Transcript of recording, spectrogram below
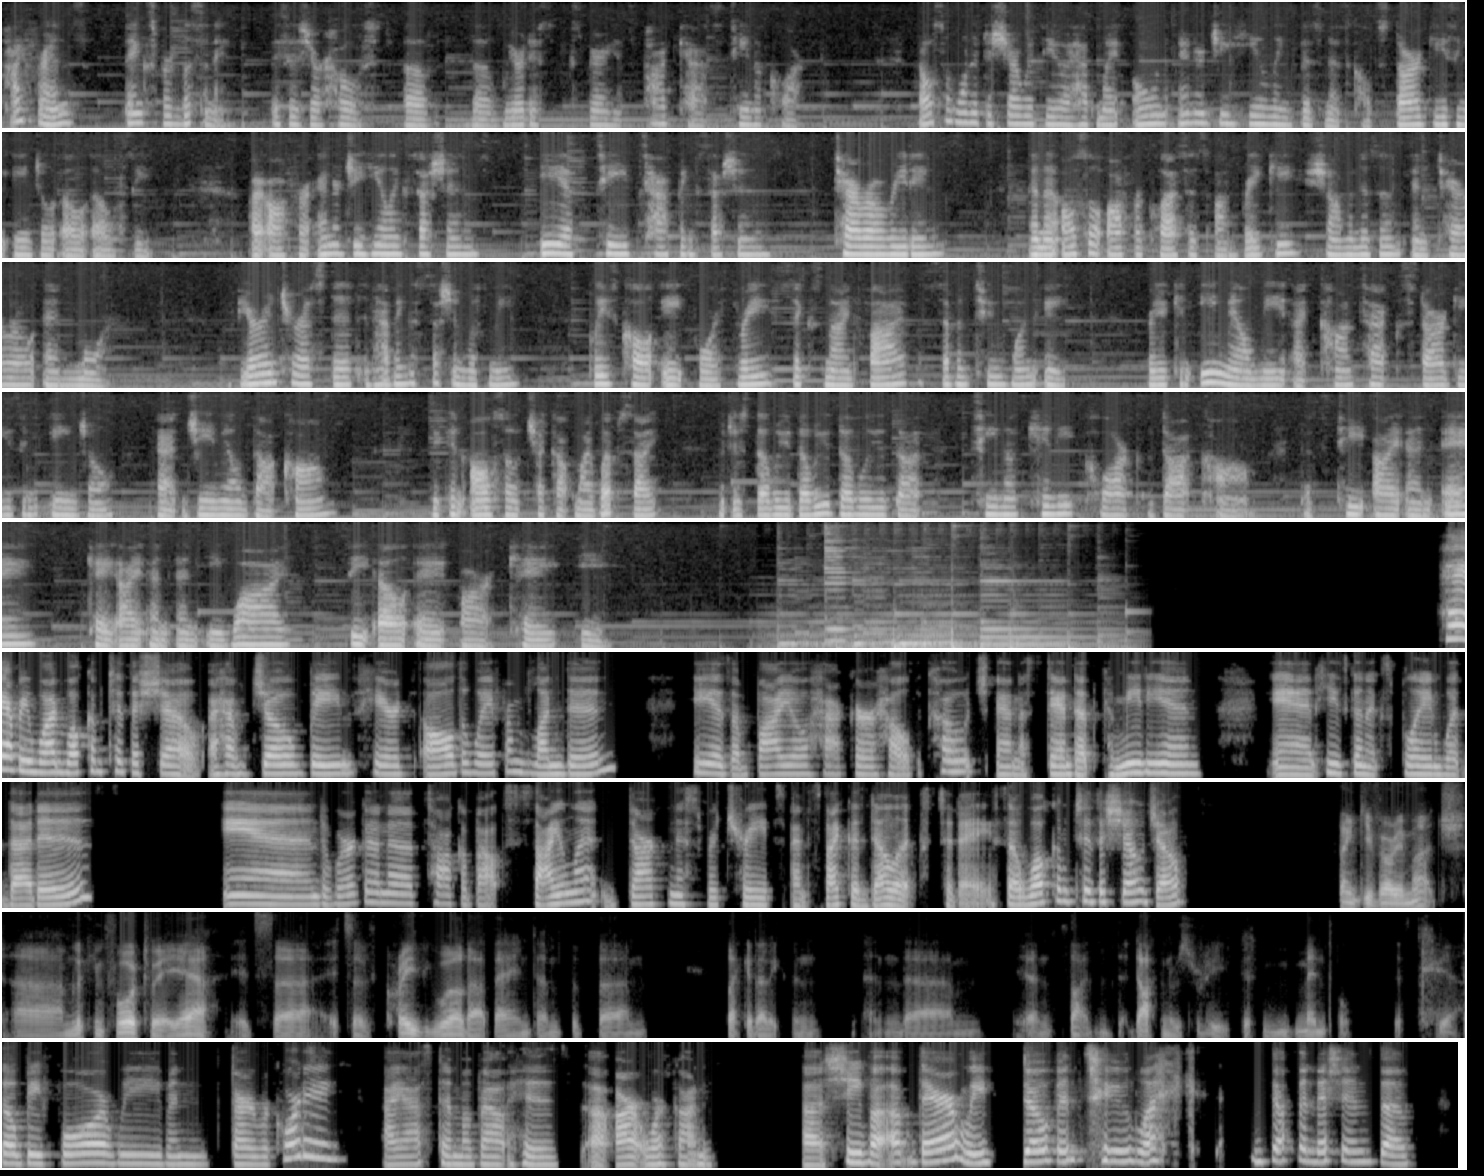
Hi, friends. Thanks for listening. This is your host of the Weirdest Experience podcast, Tina Clark. I also wanted to share with you I have my own energy healing business called Stargazing Angel LLC. I offer energy healing sessions, EFT tapping sessions, tarot readings, and I also offer classes on Reiki, shamanism, and tarot, and more. If you're interested in having a session with me, please call 843 695 7218 or you can email me at contactstargazingangel at gmail.com. You can also check out my website, which is www.tinakinneyclark.com. That's T I N A K I N N E Y C L A R K E. Hey everyone, welcome to the show. I have Joe Baines here all the way from London. He is a biohacker health coach and a stand up comedian, and he's going to explain what that is. And we're going to talk about silent darkness retreats and psychedelics today. So, welcome to the show, Joe. Thank you very much. Uh, I'm looking forward to it. Yeah, it's uh, it's a crazy world out there in terms of um, psychedelics and and um, and darkness retreat, just mental. Just, yeah. So before we even started recording, I asked him about his uh, artwork on uh, Shiva up there. We dove into like definitions of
